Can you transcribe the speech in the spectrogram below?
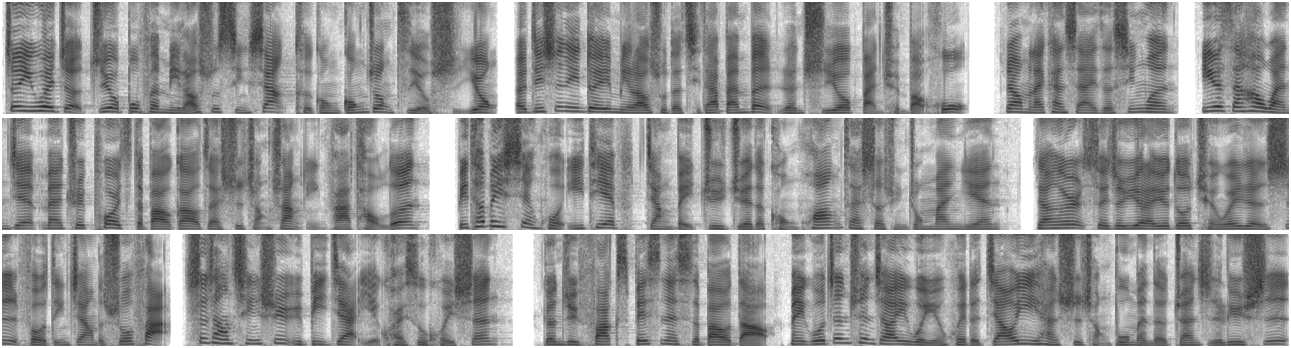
这意味着只有部分米老鼠形象可供公众自由使用，而迪士尼对于米老鼠的其他版本仍持有版权保护。让我们来看下一则新闻。一月三号晚间，Metric Ports 的报告在市场上引发讨论，比特币现货 ETF 将被拒绝的恐慌在社群中蔓延。然而，随着越来越多权威人士否定这样的说法，市场情绪与币价也快速回升。根据 Fox Business 的报道，美国证券交易委员会的交易和市场部门的专职律师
